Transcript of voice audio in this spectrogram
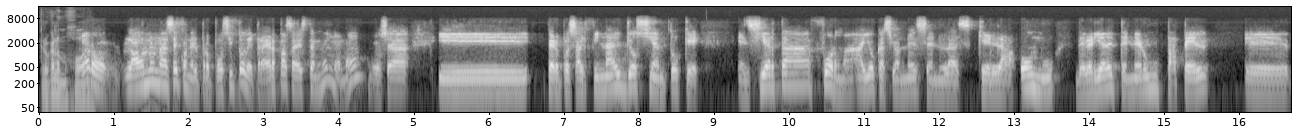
creo que a lo mejor... Claro, la ONU nace con el propósito de traer paz a este mundo, ¿no? O sea, y... Pero pues al final yo siento que en cierta forma hay ocasiones en las que la ONU debería de tener un papel eh,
